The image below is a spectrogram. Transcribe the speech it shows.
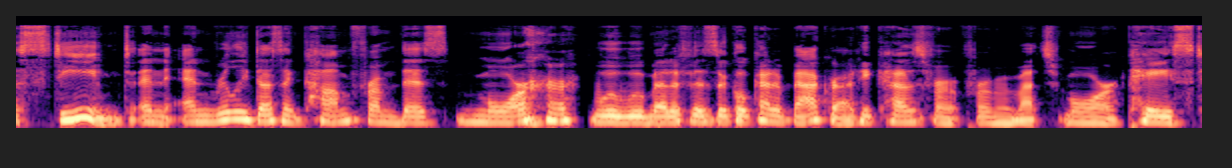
esteemed and and really doesn't come from this more woo woo metaphysical kind of background. He comes from from a much more paced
